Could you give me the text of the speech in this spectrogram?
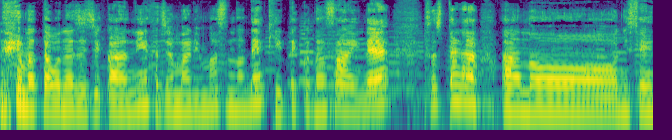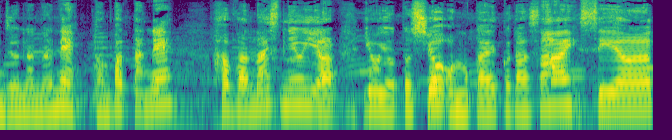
また同じ時間に始まりますので、聞いてくださいね。そしたら、あのー、2017年、頑張ったね。Have a nice new year. 良いお年をお迎えください. See you！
